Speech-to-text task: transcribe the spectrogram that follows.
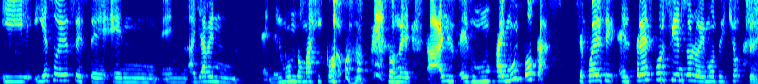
y, y eso es este, en, en- allá en, en el mundo mágico, donde hay, es, hay muy pocas. Se puede decir, el 3% lo hemos dicho, Sí.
